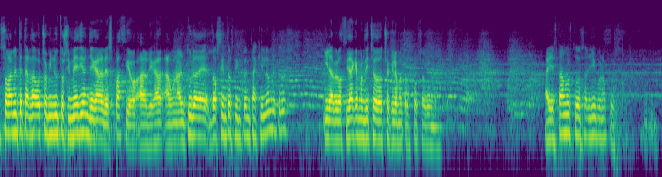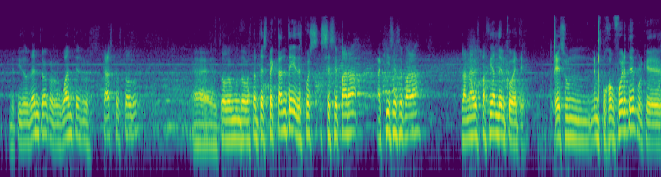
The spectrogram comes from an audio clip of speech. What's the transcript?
solamente tarda 8 minutos y medio en llegar al espacio, al llegar a una altura de 250 kilómetros y la velocidad que hemos dicho de 8 kilómetros por segundo. Ahí estamos todos allí, bueno, pues metidos dentro, con los guantes, los cascos, todo. Eh, todo el mundo bastante expectante y después se separa, aquí se separa la nave espacial del cohete. es un empujón fuerte porque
